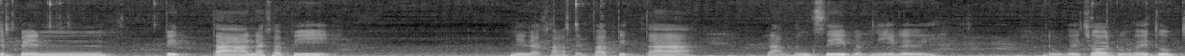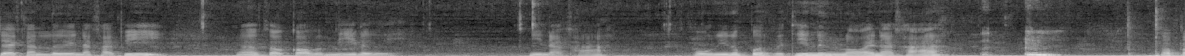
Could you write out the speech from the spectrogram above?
จะเป็นปิดตานะคะพี่ นี่นะคะเป็นผ้าปิดตา หลังทั้งซี่แบบนี้เลย ดูให้ชอบดูให้ถูกใจกันเลยนะคะพี่แล้วเก่าๆแบบนี้เลย นี่นะคะองค์นี้ต้องเปิดไปที่หนึ่งร้อยนะคะ ต่อไป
